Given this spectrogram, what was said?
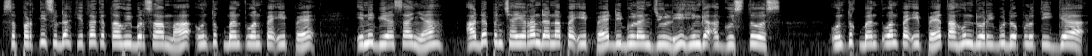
Seperti sudah kita ketahui bersama untuk bantuan PIP ini biasanya ada pencairan dana PIP di bulan Juli hingga Agustus. Untuk bantuan PIP tahun 2023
